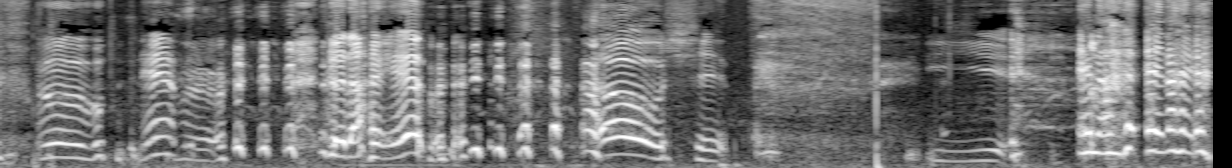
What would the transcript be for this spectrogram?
oh, never could I ever. Oh shit. Yeah. and I and I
